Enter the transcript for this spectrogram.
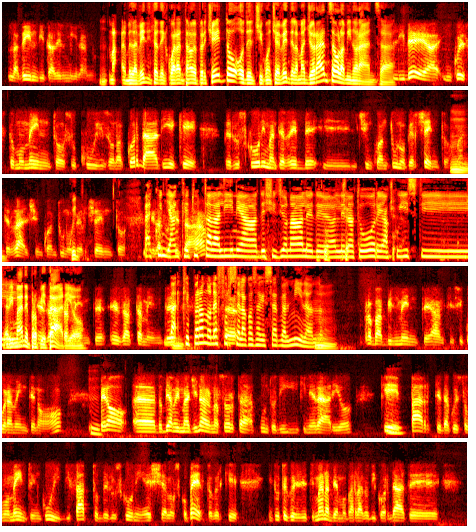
la vendita del Milan. Ma eh, la vendita del 49% o del 50%? Cioè vende la maggioranza o la minoranza? L'idea in questo momento su cui sono accordati è che Berlusconi manterrebbe eh, il 51%, Mm. manterrà il 51% Beh, della quindi anche tutta la linea decisionale Cioè- dell'allenatore, acquisti... Cioè, rimane proprietario? Esattamente, esattamente. Beh, che però non è forse Eh, la cosa che serve al Milan. Mm. Probabilmente, anzi sicuramente no, Mm. però eh, dobbiamo immaginare una sorta appunto di itinerario che Mm. parte da questo momento in cui di fatto Berlusconi esce allo scoperto, perché in tutte queste settimane abbiamo parlato di cordate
